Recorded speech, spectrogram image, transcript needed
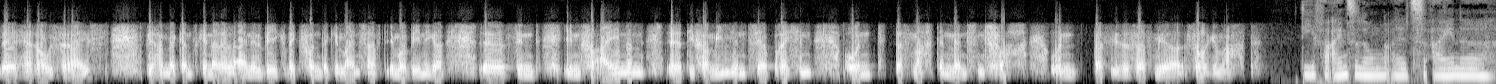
äh, herausreißt. Wir haben ja ganz generell einen Weg weg von der Gemeinschaft. Immer weniger äh, sind in Vereinen, äh, die Familien zerbrechen und das macht den Menschen schwach. Und das ist es, was mir Sorge macht. Die Vereinzelung als eine,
